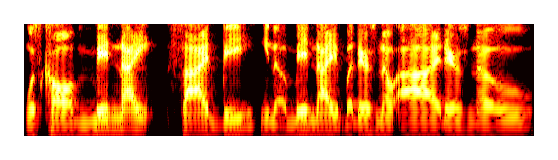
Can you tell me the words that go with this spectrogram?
was called Midnight Side B. You know, Midnight, but there's no I, there's no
